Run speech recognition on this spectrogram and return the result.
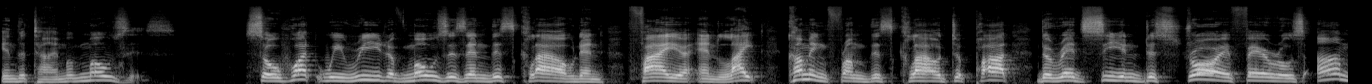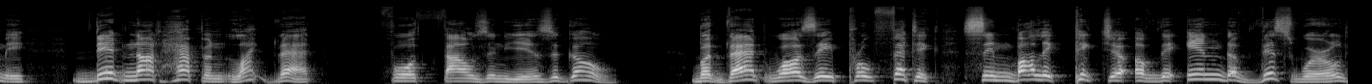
in the time of Moses. So, what we read of Moses and this cloud and fire and light coming from this cloud to part the Red Sea and destroy Pharaoh's army did not happen like that 4,000 years ago. But that was a prophetic, symbolic picture of the end of this world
